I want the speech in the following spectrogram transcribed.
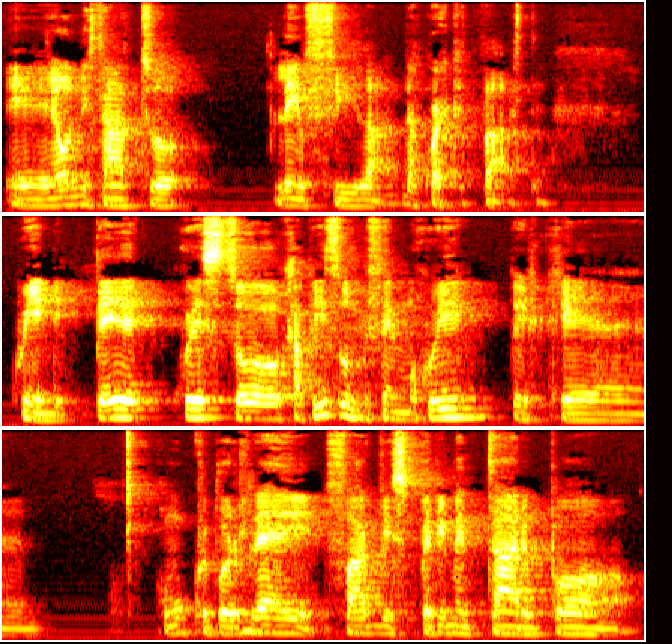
e ogni tanto le infila da qualche parte. Quindi per questo capitolo mi fermo qui perché comunque vorrei farvi sperimentare un po'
